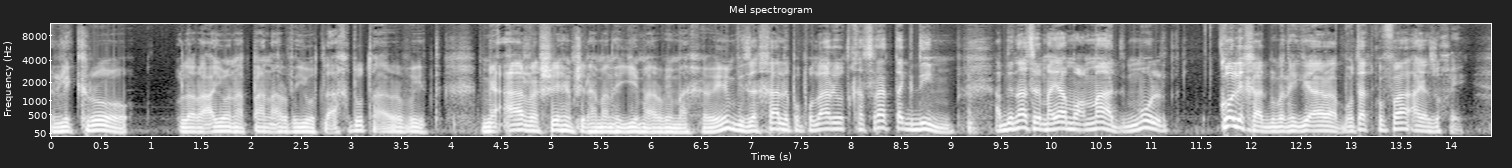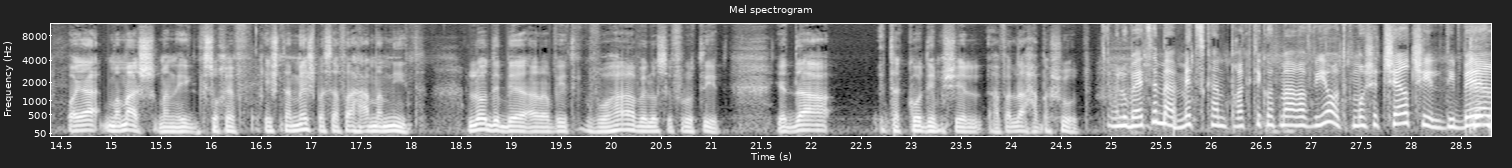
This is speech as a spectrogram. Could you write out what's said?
לקרוא לרעיון הפן-ערביות, לאחדות הערבית, מעל ראשיהם של המנהיגים הערבים האחרים, וזכה לפופולריות חסרת תקדים. עבד אל-נאצר, היה מועמד מול כל אחד ממנהיגי ערב באותה תקופה, היה זוכה. הוא היה ממש מנהיג סוחף, השתמש בשפה העממית, לא דיבר ערבית גבוהה ולא ספרותית. ידע את הקודים של הפלאח הפשוט. אבל הוא בעצם מאמץ כאן פרקטיקות מערביות, כמו שצ'רצ'יל דיבר כן,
